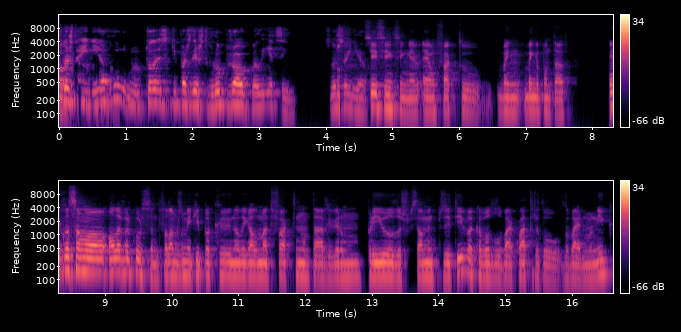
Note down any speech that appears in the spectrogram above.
Se não estou em erro, todas as equipas deste grupo jogam com uma linha de 5 se não estou em erro. Sim, sim, sim, é, é um facto bem, bem apontado. Em relação ao, ao Leverkusen, falámos de uma equipa que na Liga Alemã de facto não está a viver um período especialmente positivo, acabou de levar 4 do, do Bayern Munique,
